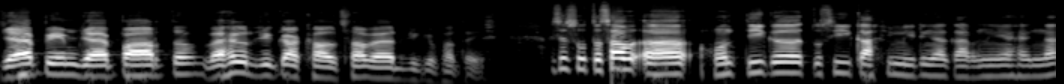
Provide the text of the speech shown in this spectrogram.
ਜੈ ਭੀਮ ਜੈ ਭਾਰਤ। ਵਾਹਿਗੁਰੂ ਜੀ ਕਾ ਖਾਲਸਾ ਵਾਹਿਗੁਰੂ ਜੀ ਕੀ ਫਤਿਹ ਅੱਛਾ ਸੋਤਾ ਸਾਹਿਬ ਹੁਣ ਤੀਕ ਤੁਸੀਂ ਕਾਫੀ ਮੀਟਿੰਗਾਂ ਕਰਨੀਆਂ ਹੈਗੀਆਂ।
